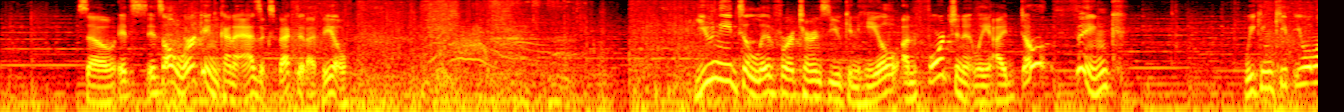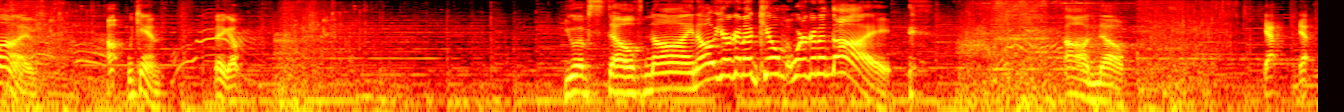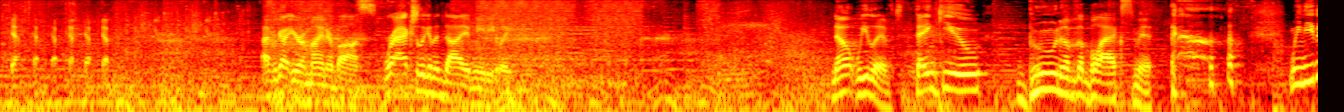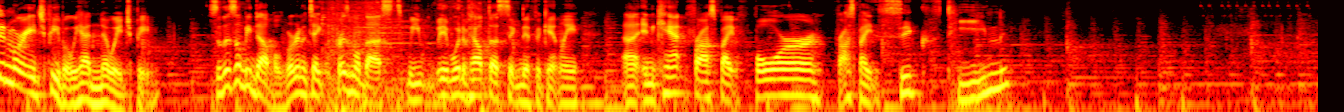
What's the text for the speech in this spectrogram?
So it's, it's all working kind of as expected, I feel. You need to live for a turn so you can heal. Unfortunately, I don't think we can keep you alive. Oh, we can. There you go. You have stealth nine. Oh, you're gonna kill me. We're gonna die. oh no. Yep, yep, yep, yep, yep, yep, yep, yep. I forgot you're a minor boss. We're actually gonna die immediately. No, we lived. Thank you boon of the blacksmith. we needed more HP, but we had no HP. So this will be doubled. We're gonna take Prismal Dust. We It would have helped us significantly. Uh, Incant Frostbite 4, Frostbite 16?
